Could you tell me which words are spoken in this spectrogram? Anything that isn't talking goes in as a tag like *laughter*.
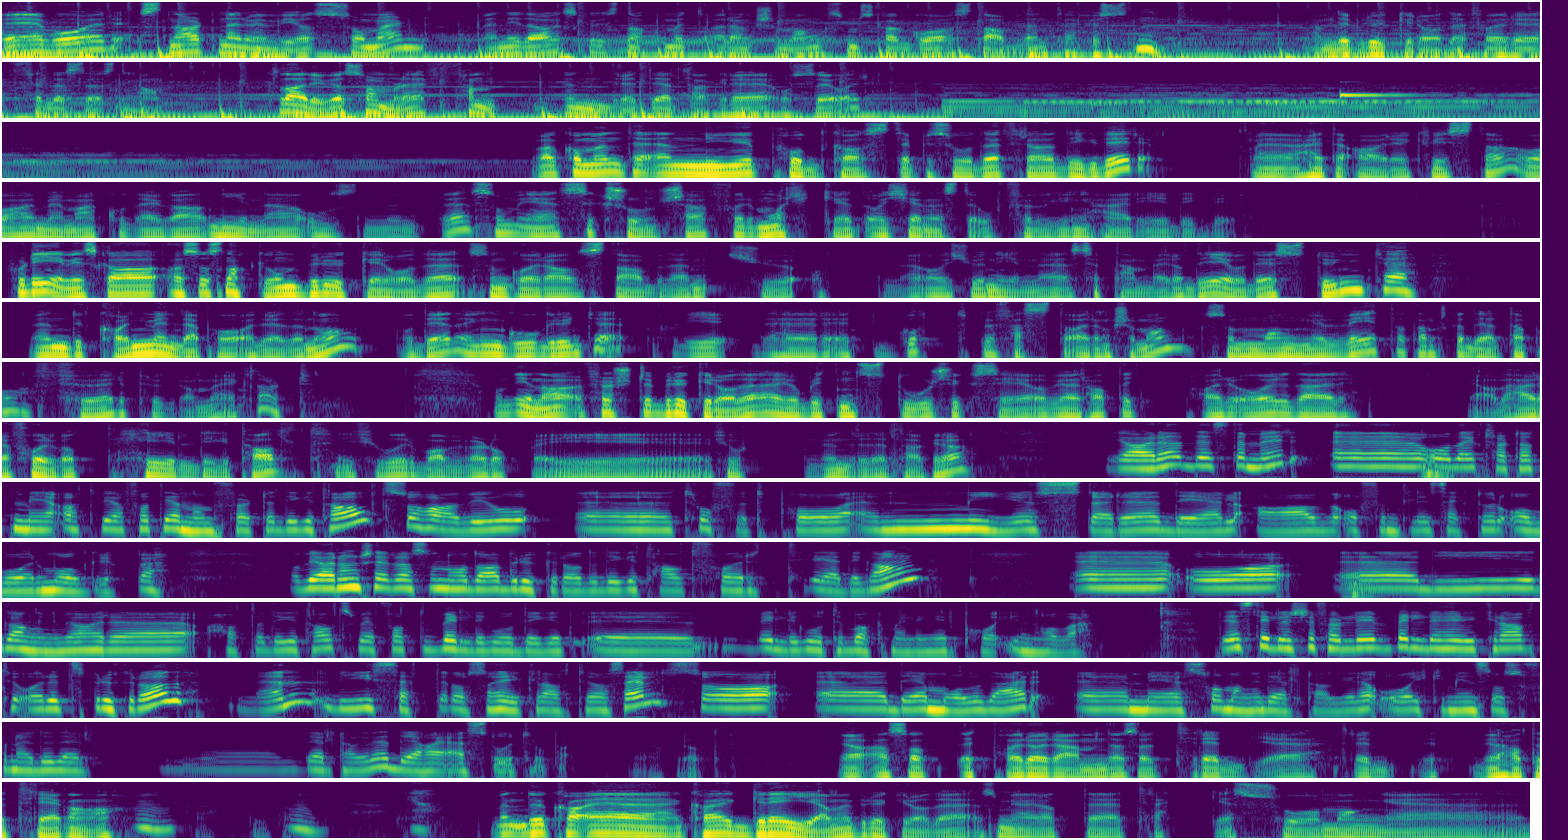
Det er vår, snart nærmer vi oss sommeren, men i dag skal vi snakke om et arrangement som skal gå av stabelen til høsten, nemlig Brukerrådet for fellesløsningene. Klarer vi å samle 1500 deltakere også i år? Velkommen til en ny podkastepisode fra Digdir. Jeg heter Are Kvistad og har med meg kollega Nina Olsen Munthe, som er seksjonssjef for marked og tjenesteoppfølging her i Digdir. Fordi vi skal altså snakke om brukerrådet som går av stabelen 28. og 29. september. Og det er jo det stund til, men du kan melde deg på allerede nå. Og det er det en god grunn til, fordi det her er et godt befesta arrangement som mange vet at de skal delta på før programmet er klart. Og Nina, første brukerrådet er jo blitt en stor suksess, og vi har hatt et par år der ja, det her har foregått heldigitalt. I fjor var vi vel oppe i 1400 deltakere. Ja, det stemmer. Eh, og det er klart at med at vi har fått gjennomført det digitalt, så har vi jo eh, truffet på en mye større del av offentlig sektor og vår målgruppe. Og vi arrangerer altså nå da Brukerrådet digitalt for tredje gang. Eh, og de gangene vi har hatt det digitalt, så vi har fått veldig gode, eh, veldig gode tilbakemeldinger på innholdet. Det stiller selvfølgelig veldig høye krav til årets brukerråd, men vi setter også høye krav til oss selv. Så eh, det målet der eh, med så mange deltakere, og ikke minst også fornøyde del, eh, deltakere, det har jeg stor tro på. Ja, akkurat. Ja, jeg satt et par år her, men det er altså tredje, tredje, Vi har hatt det tre ganger. Mm. Ja, digitalt. Mm. Ja. Men du, hva er, hva er, greia med brukerrådet som gjør at det trekker så mange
